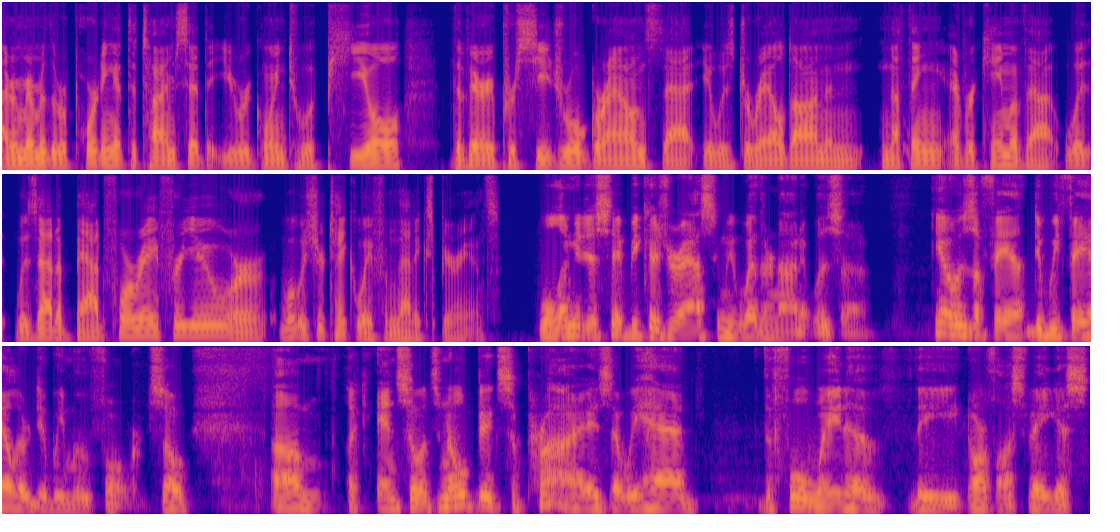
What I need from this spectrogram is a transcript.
I remember the reporting at the time said that you were going to appeal the very procedural grounds that it was derailed on, and nothing ever came of that. Was was that a bad foray for you, or what was your takeaway from that experience? Well, let me just say because you're asking me whether or not it was a, you know, it was a fail. Did we fail or did we move forward? So, um, and so it's no big surprise that we had the full weight of the North Las Vegas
